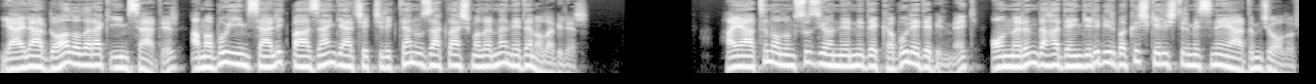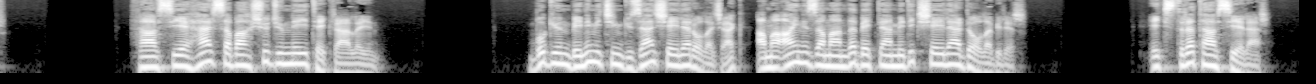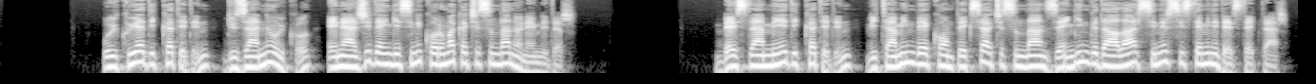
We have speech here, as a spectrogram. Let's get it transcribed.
Yaylar doğal olarak iyimserdir ama bu iyimserlik bazen gerçekçilikten uzaklaşmalarına neden olabilir. Hayatın olumsuz yönlerini de kabul edebilmek, onların daha dengeli bir bakış geliştirmesine yardımcı olur. Tavsiye her sabah şu cümleyi tekrarlayın. Bugün benim için güzel şeyler olacak ama aynı zamanda beklenmedik şeyler de olabilir. Ekstra tavsiyeler Uykuya dikkat edin, düzenli uyku, enerji dengesini korumak açısından önemlidir. Beslenmeye dikkat edin, vitamin B kompleksi açısından zengin gıdalar sinir sistemini destekler.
